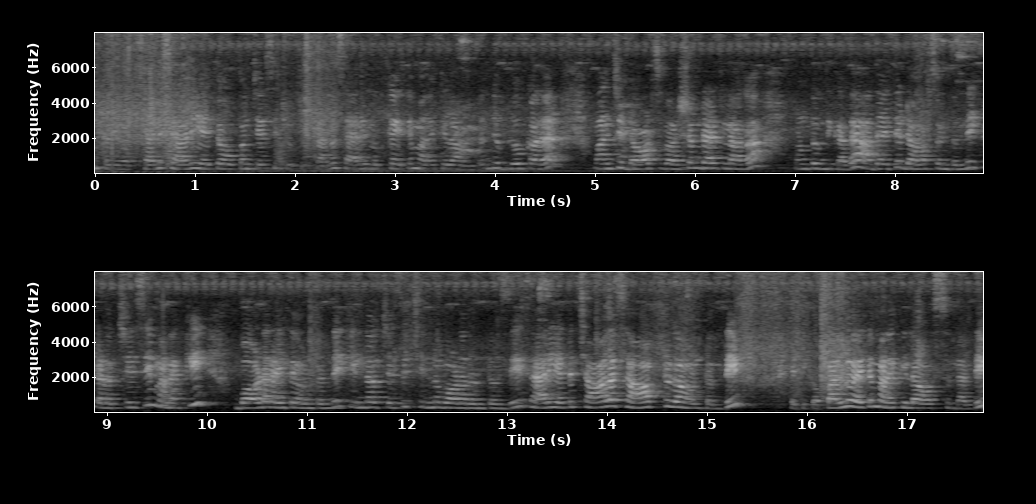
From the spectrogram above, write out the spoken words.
ఇంకా నేను ఒకసారి శారీ అయితే ఓపెన్ చేసి చూపిస్తాను. శారీ లుక్ అయితే మనకి ఇలా ఉంటుంది. బ్లూ కలర్ మంచి డాట్స్ వర్షం డాట్ లాగా ఉంటుంది కదా అదైతే డాట్స్ ఉంటుంది. ఇక్కడ వచ్చేసి మనకి బార్డర్ అయితే ఉంటుంది. కింద వచ్చేసి చిన్న బార్డర్ ఉంటుంది. శారీ అయితే చాలా సాఫ్ట్గా ఉంటుంది. ఇదిగో పళ్ళు అయితే మనకి ఇలా వస్తుందండి.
